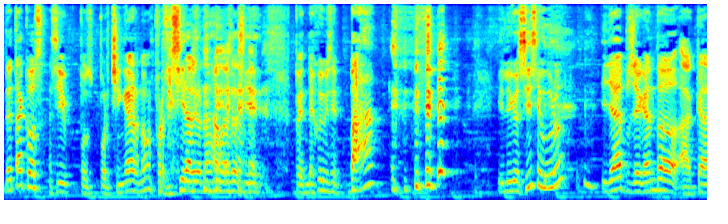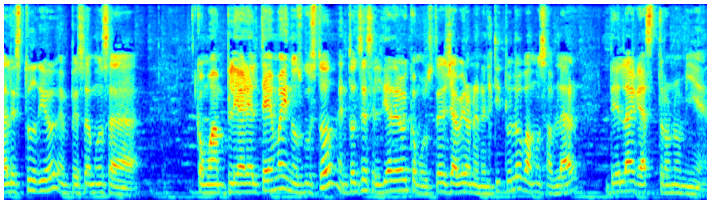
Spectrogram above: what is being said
de tacos, así, pues por chingar, ¿no? Por decir algo nada más así, pendejo. Y me dice, ¿va? y le digo, sí, seguro. Y ya, pues llegando acá al estudio, empezamos a, como ampliar el tema y nos gustó. Entonces el día de hoy, como ustedes ya vieron en el título, vamos a hablar de la gastronomía.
